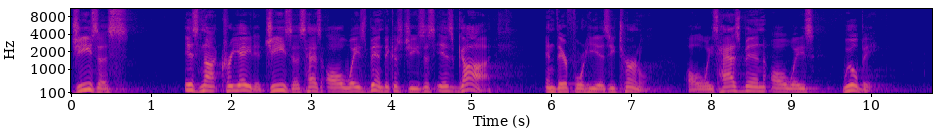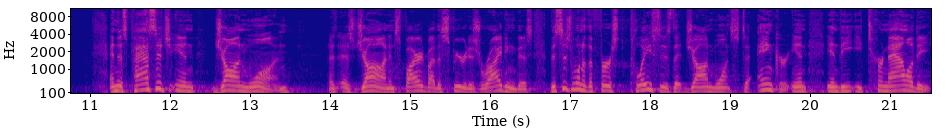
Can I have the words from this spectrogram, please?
Jesus is not created. Jesus has always been because Jesus is God, and therefore He is eternal. Always has been, always will be. And this passage in John 1, as, John, inspired by the Spirit, is writing this, this is one of the first places that John wants to anchor in, in the eternality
